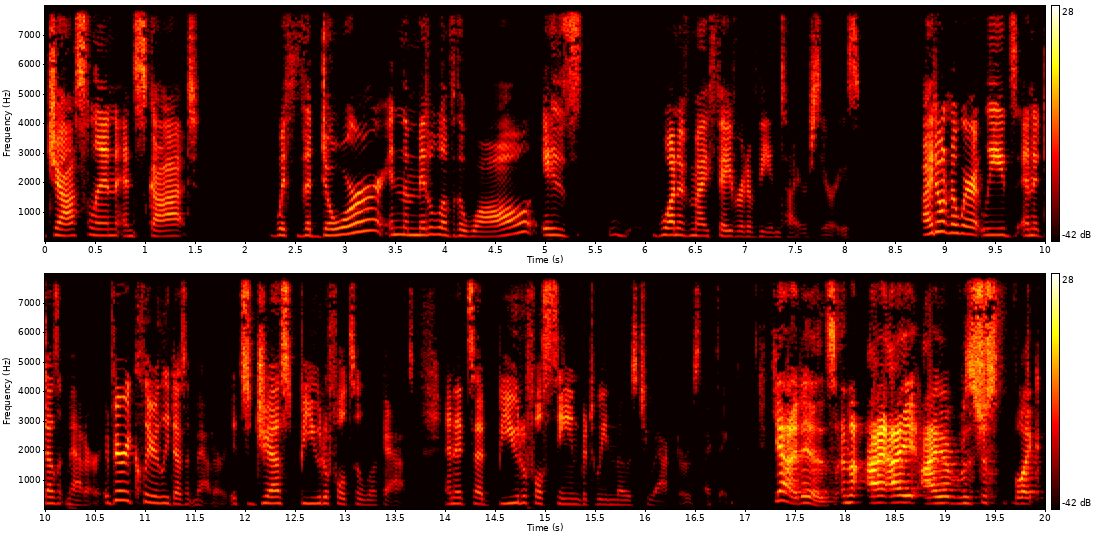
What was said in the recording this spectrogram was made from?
Jocelyn and Scott with the door in the middle of the wall is one of my favorite of the entire series. I don't know where it leads, and it doesn't matter. It very clearly doesn't matter. It's just beautiful to look at, and it's a beautiful scene between those two actors. I think. Yeah, it is, and I, I, I was just like,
